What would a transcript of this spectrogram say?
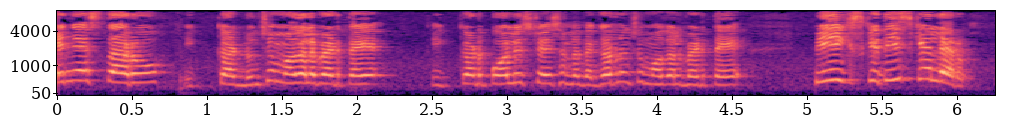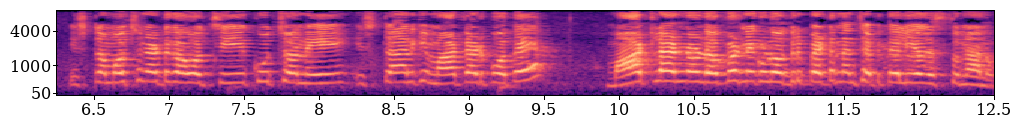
ఏం చేస్తారు? ఇక్కడ నుంచి మొదలు పెడితే ఇక్కడ పోలీస్ స్టేషన్ల దగ్గర నుంచి మొదలు పెడితే పీక్స్కి తీసుకెళ్ళారు. ఇష్టం వచ్చినట్టుగా వచ్చి కూర్చొని ఇష్టానికి మాట్లాడిపోతే మాట్లాడినోడు ఎవరిని కూడా వదిలిపెట్టనని చెప్పి తెలియజేస్తున్నాను.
